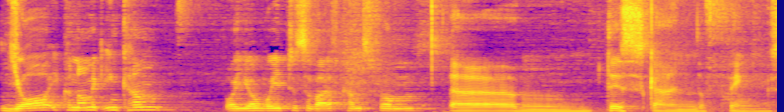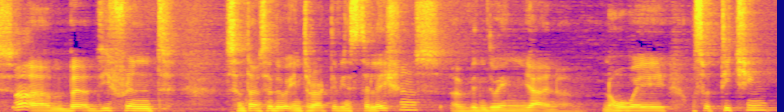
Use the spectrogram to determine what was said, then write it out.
your economic income or your way to survive comes from um, this kind of things. Oh. Um, but different. Sometimes I do interactive installations. I've been doing yeah in uh, Norway. Also teaching.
